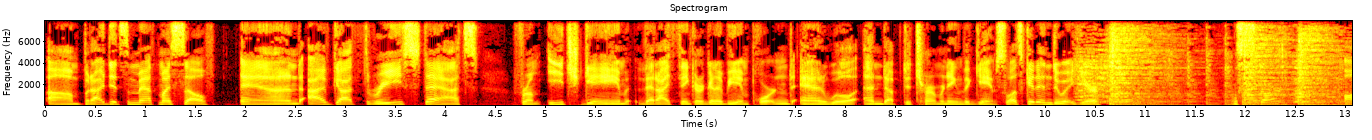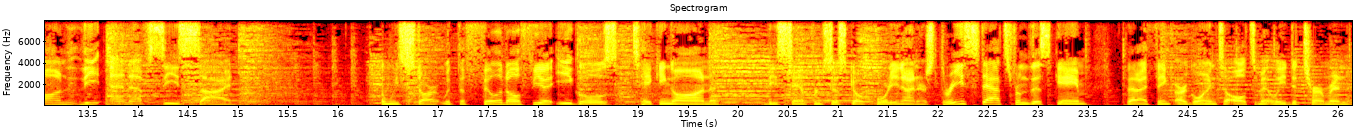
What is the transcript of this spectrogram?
Um, but I did some math myself, and I've got three stats from each game that I think are going to be important and will end up determining the game. So let's get into it here. We'll start on the NFC side. And we start with the Philadelphia Eagles taking on the San Francisco 49ers. Three stats from this game that I think are going to ultimately determine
